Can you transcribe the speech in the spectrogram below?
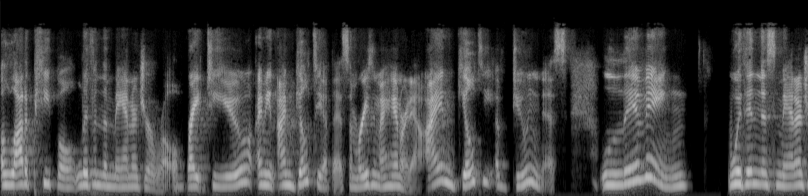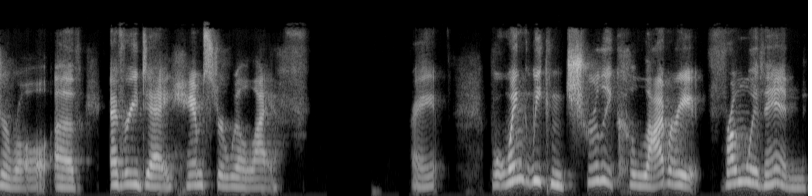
a lot of people live in the manager role, right? Do you? I mean, I'm guilty of this. I'm raising my hand right now. I am guilty of doing this, living within this manager role of everyday hamster wheel life, right? But when we can truly collaborate from within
